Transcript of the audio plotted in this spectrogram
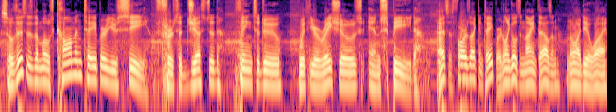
So this is the most common taper you see for suggested thing to do with your ratios and speed. That's as far as I can taper. It only goes to 9,000. No idea why.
